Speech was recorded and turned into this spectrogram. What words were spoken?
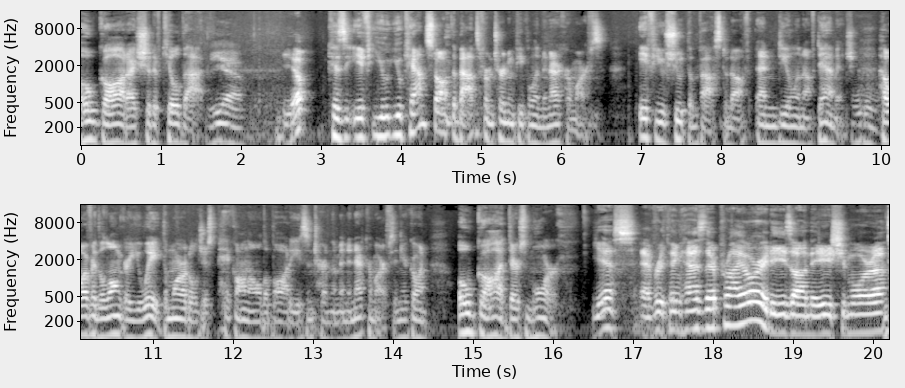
oh god i should have killed that Yeah. Yep. because if you you can stop the bats from turning people into necromorphs if you shoot them fast enough and deal enough damage Mhm. However, the longer you wait, the more it'll just pick on all the bodies and turn them into necromorphs. And you're going, oh god, there's more. Yes, everything has their priorities on the Ishimura.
